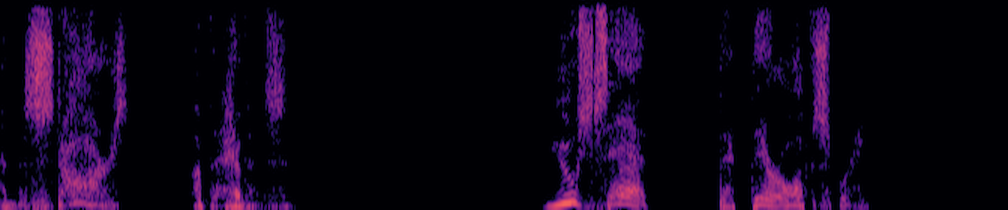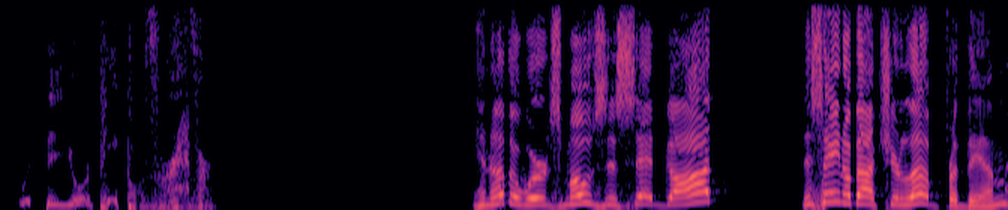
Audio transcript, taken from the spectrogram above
and the stars of the heavens. You said that their offspring would be your people forever. In other words, Moses said, God, this ain't about your love for them.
